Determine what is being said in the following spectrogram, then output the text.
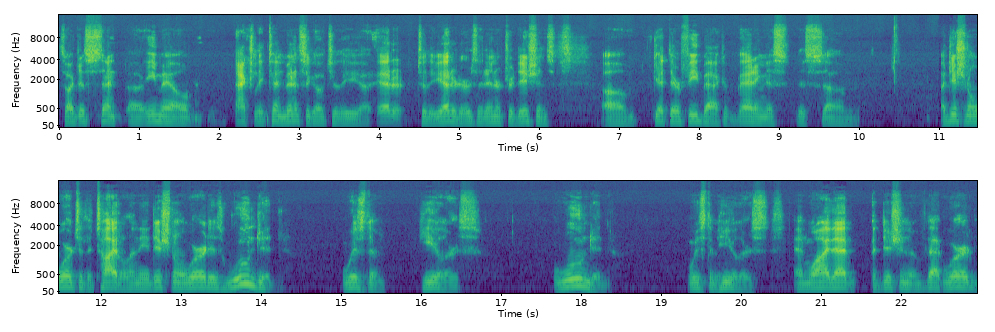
So I just sent an email actually 10 minutes ago to the uh, edit to the editors at Inner Traditions, um, get their feedback of adding this this um, additional word to the title, and the additional word is wounded wisdom healers. Wounded wisdom healers, and why that addition of that word?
